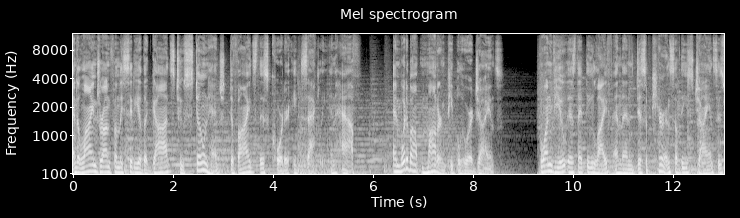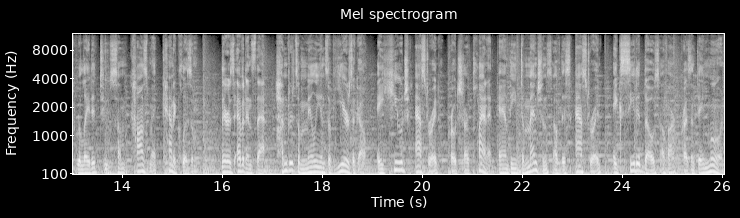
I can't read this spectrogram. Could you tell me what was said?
and a line drawn from the City of the Gods to Stonehenge divides this quarter exactly in half. And what about modern people who are giants? One view is that the life and then disappearance of these giants is related to some cosmic cataclysm, there is evidence that hundreds of millions of years ago, a huge asteroid approached our planet, and the dimensions of this asteroid exceeded those of our present-day moon.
